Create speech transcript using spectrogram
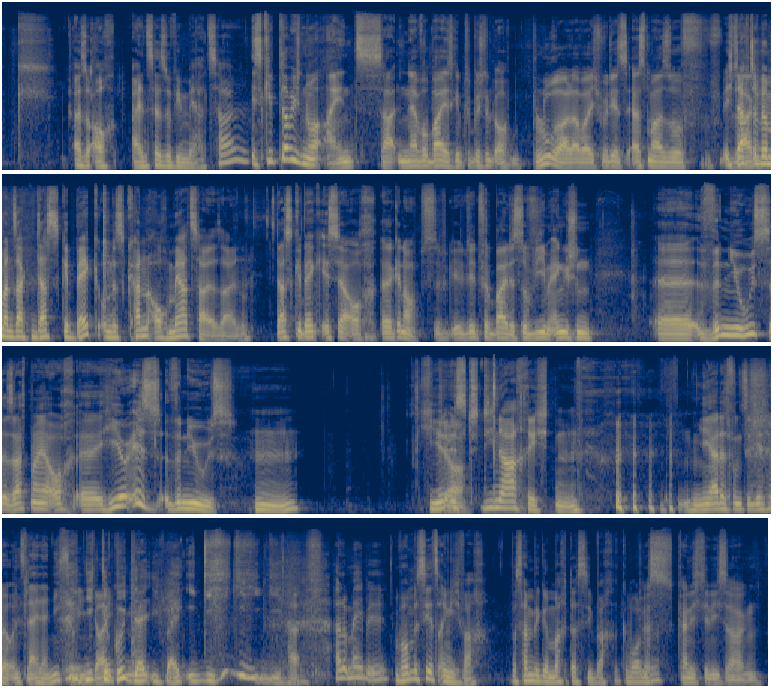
Also auch Einzahl sowie Mehrzahl? Es gibt, glaube ich, nur eins. Na, wobei, es gibt bestimmt auch Plural, aber ich würde jetzt erstmal so. Ich sagen, dachte, wenn man sagt das Gebäck und es kann auch Mehrzahl sein. Das Gebäck ist ja auch, äh, genau, es gilt für beides. So wie im Englischen äh, The News, da sagt man ja auch, äh, here is the news. Hier Tja. ist die Nachrichten. Ja, das funktioniert bei uns leider nicht so. Nicht so gut, ja, ich weiß. Hallo Mabel. Warum ist sie jetzt eigentlich wach? Was haben wir gemacht, dass sie wach geworden ist? Das kann ich dir nicht sagen.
